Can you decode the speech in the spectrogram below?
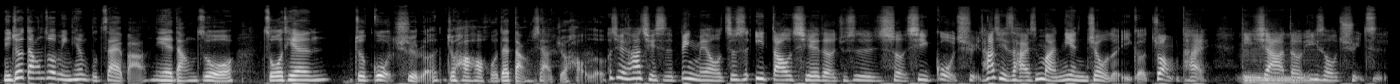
你就当做明天不在吧，你也当做昨天。就过去了，就好好活在当下就好了。而且他其实并没有就是一刀切的，就是舍弃过去，他其实还是蛮念旧的一个状态底下的一首曲子。嗯、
